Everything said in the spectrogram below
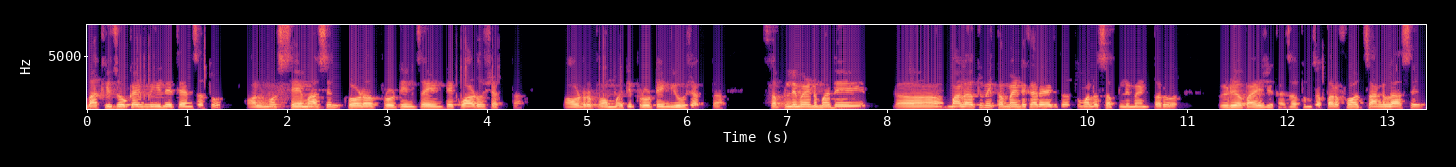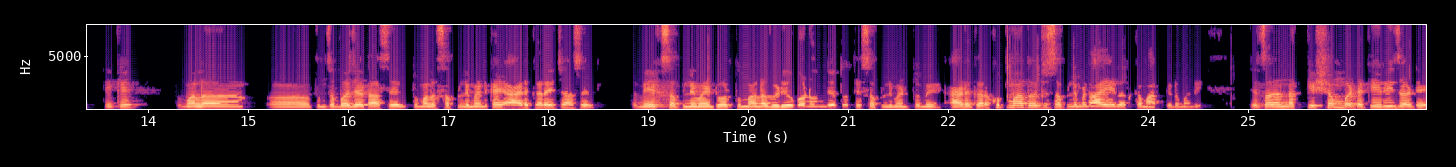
बाकी जो काही मील आहे त्यांचा तो ऑलमोस्ट सेम असेल. थोडं प्रोटीनचा इंटेक वाढू शकता. पावडर फॉर्ममध्ये प्रोटीन घेऊ शकता. सप्लिमेंटमध्ये मला तुम्ही कमेंट करा एकदा. तुम्हाला सप्लिमेंट पर व्हिडिओ पाहिजे का? जर तुमचा परफॉर्मन्स चांगला असेल ठीक आहे. तुम्हाला तुमचं बजेट असेल तुम्हाला सप्लिमेंट काही ॲड करायचे असेल तर मी एक सप्लिमेंटवर तुम्हाला व्हिडिओ बनवून देतो. ते सप्लिमेंट तुम्ही ॲड करा. खूप महत्त्वाचे सप्लिमेंट आहे का मार्केटमध्ये ज्याचा नक्की शंभर टक्के रिझल्ट आहे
